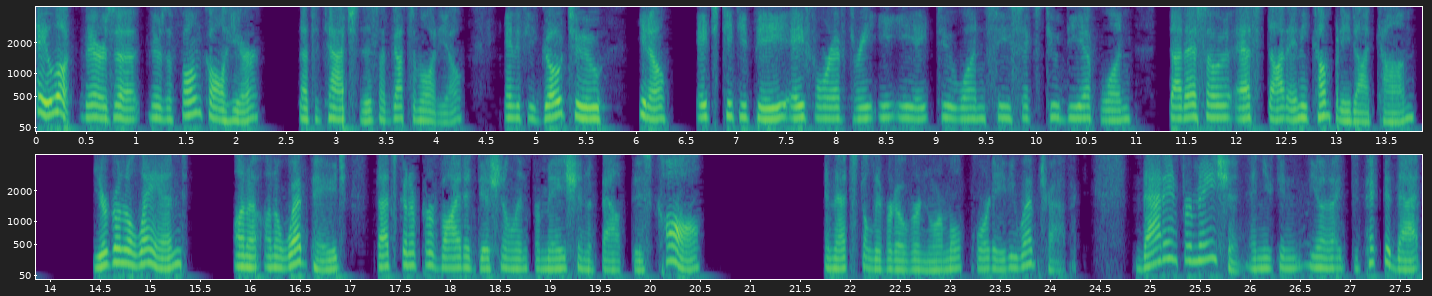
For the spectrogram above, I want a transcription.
hey, look, there's a there's a phone call here that's attached to this. I've got some audio, and if you go to you know http a4f3ee821c62df1.sos.anycompany.com, you're going to land on a on a web page that's going to provide additional information about this call, and that's delivered over normal port 80 web traffic. That information, and you can you know I depicted that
